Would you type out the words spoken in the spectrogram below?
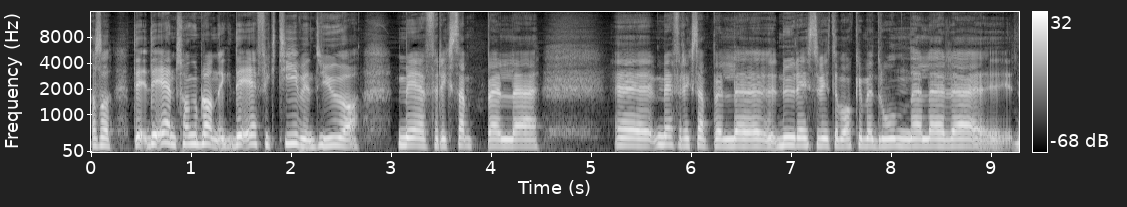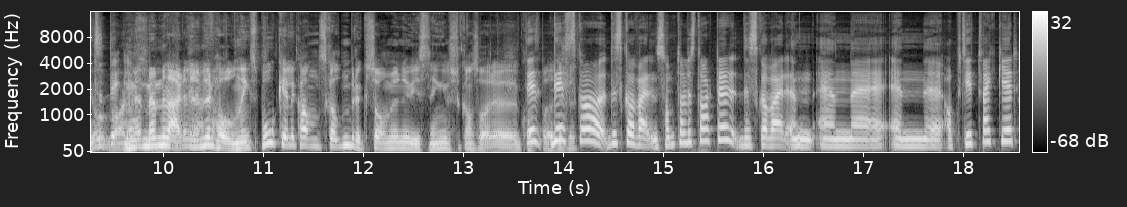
Altså, det, det er en sjangerblanding. Det er fiktive intervjuer med f.eks. Eh, med f.eks. Eh, 'Nå reiser vi tilbake med dronen', eller eh, jo, det, men, men, er det en underholdningsbok, eller kan, skal den brukes som undervisning? hvis du kan svare kort det, på det? Det skal, det skal være en samtalestarter, det skal være en, en, en appetittvekker,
